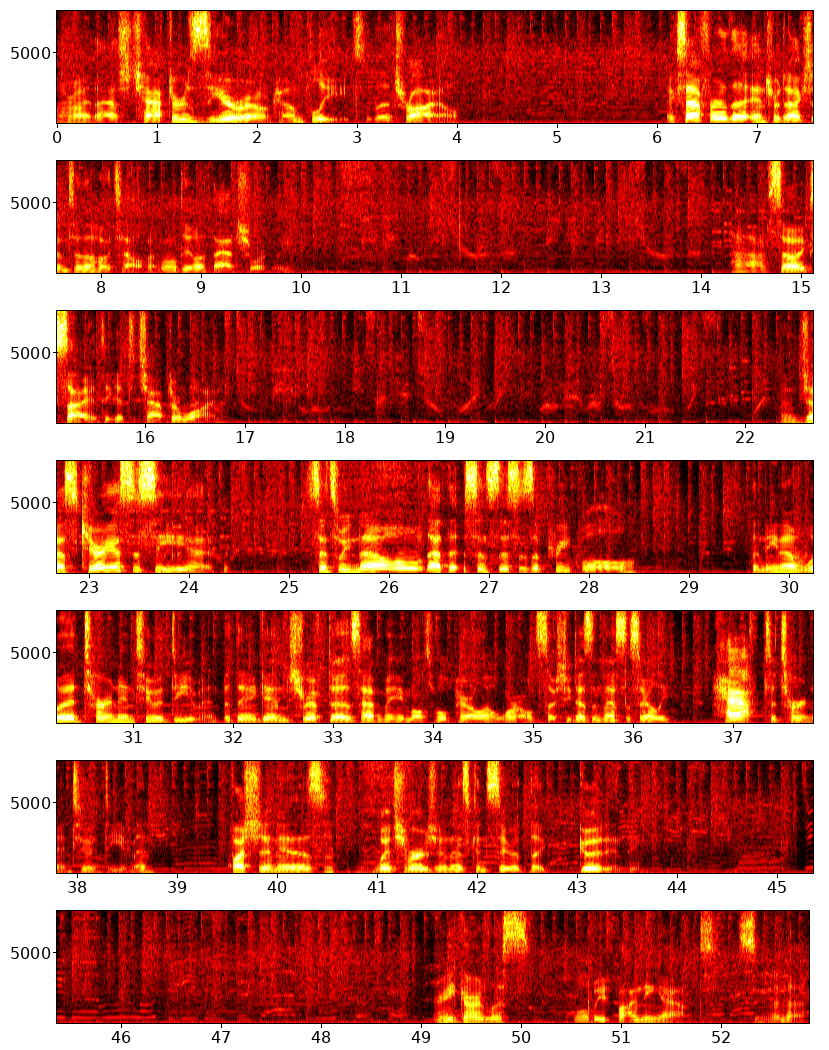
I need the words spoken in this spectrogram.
Alright, that's chapter zero complete. The trial. Except for the introduction to the hotel, but we'll deal with that shortly. Uh, I'm so excited to get to chapter one. I'm just curious to see it. Since we know that th since this is a prequel, the Nina would turn into a demon, but then again, Shrift does have made multiple parallel worlds, so she doesn't necessarily have to turn into a demon. Question is, which version is considered the good ending? Regardless, we'll be finding out soon enough.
